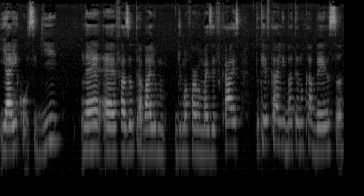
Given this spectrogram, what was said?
e aí conseguir né, é, fazer o trabalho de uma forma mais eficaz do que ficar ali batendo cabeça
